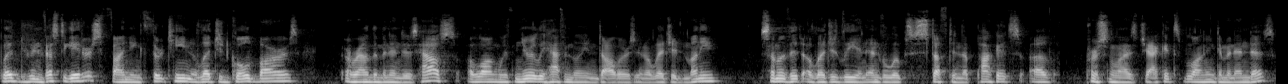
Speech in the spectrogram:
led to investigators finding 13 alleged gold bars around the Menendez house, along with nearly half a million dollars in alleged money, some of it allegedly in envelopes stuffed in the pockets of personalized jackets belonging to Menendez.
